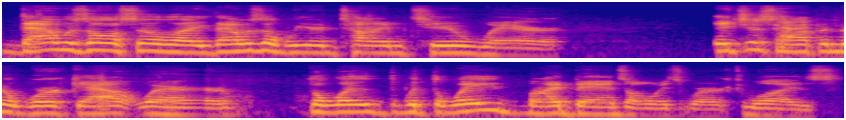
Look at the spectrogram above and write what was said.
that was also like that was a weird time too where it just happened to work out where the way with the way my bands always worked was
